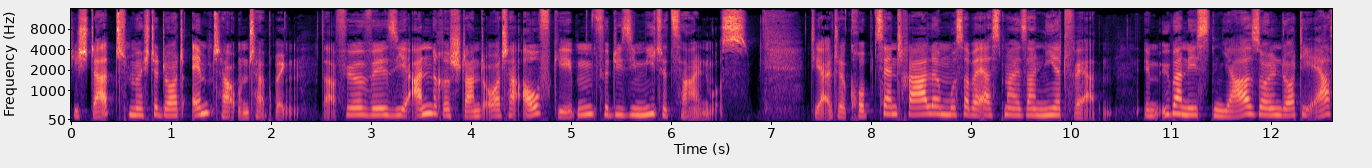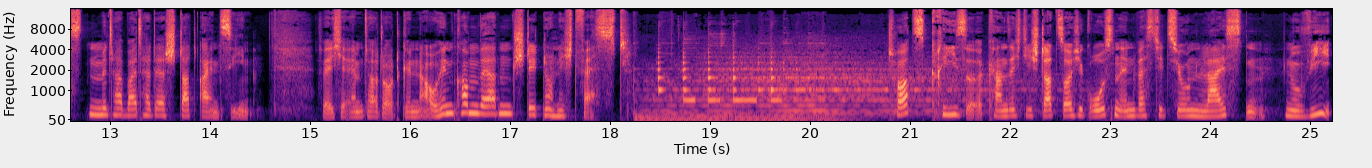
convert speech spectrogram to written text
Die Stadt möchte dort Ämter unterbringen. Dafür will sie andere Standorte aufgeben, für die sie Miete zahlen muss. Die alte Krupp-Zentrale muss aber erstmal saniert werden. Im übernächsten Jahr sollen dort die ersten Mitarbeiter der Stadt einziehen. Welche Ämter dort genau hinkommen werden, steht noch nicht fest. Trotz Krise kann sich die Stadt solche großen Investitionen leisten. Nur wie?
